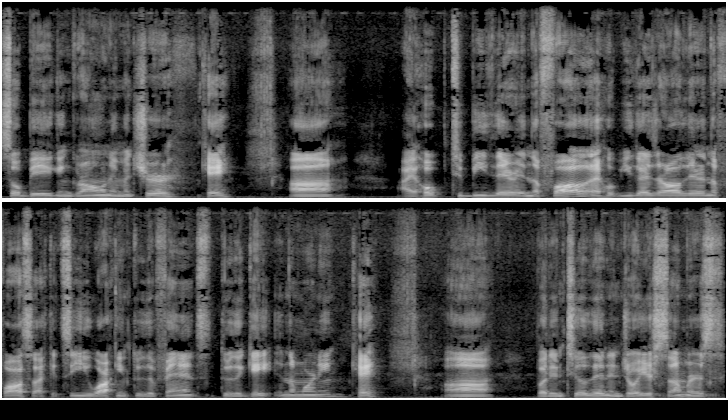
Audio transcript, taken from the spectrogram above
so big and grown and mature. Okay. Uh, I hope to be there in the fall. I hope you guys are all there in the fall so I could see you walking through the fence, through the gate in the morning. Okay. Uh, but until then, enjoy your summers.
